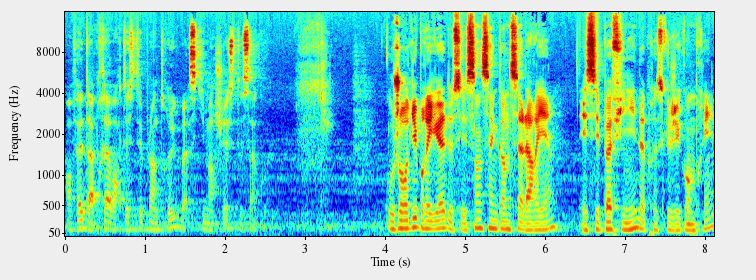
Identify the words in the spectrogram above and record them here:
en fait, après avoir testé plein de trucs, bah, ce qui marchait, c'était ça. Aujourd'hui, Brigade, c'est 150 salariés et c'est pas fini d'après ce que j'ai compris.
